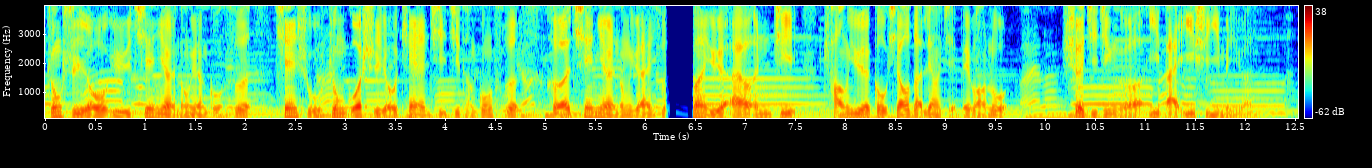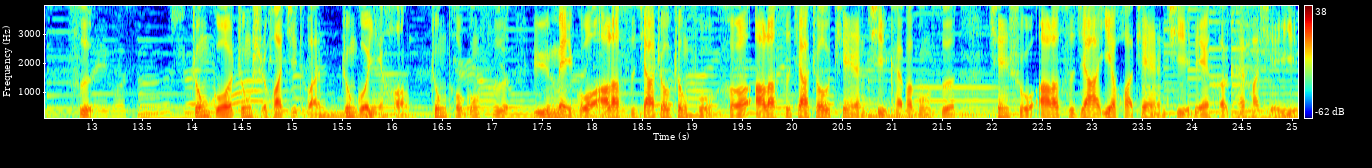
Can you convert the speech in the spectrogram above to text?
中石油与切尼尔能源公司签署中国石油天然气集团公司和切尼尔能源关于 LNG 长约购销的谅解备忘录，涉及金额一百一十亿美元。四。中国中石化集团、中国银行、中投公司与美国阿拉斯加州政府和阿拉斯加州天然气开发公司签署阿拉斯加液化天然气联合开发协议，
